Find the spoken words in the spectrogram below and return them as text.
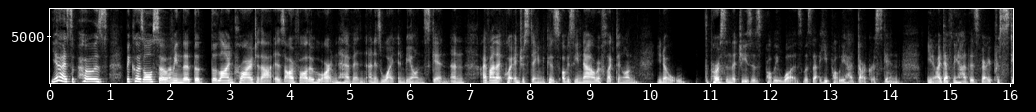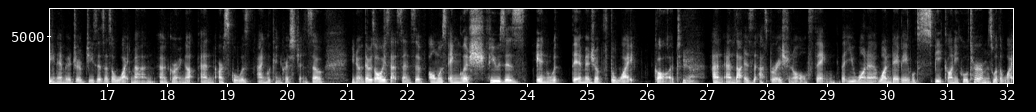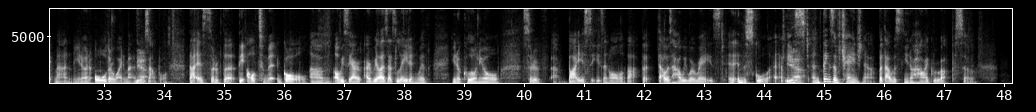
Yeah, I suppose because also, I mean, the, the, the line prior to that is Our Father who art in heaven and is white and beyond skin. And I find that quite interesting because obviously now reflecting on, you know, the person that Jesus probably was, was that he probably had darker skin. Mm. You know, I definitely had this very pristine image of Jesus as a white man uh, growing up, and our school was Anglican Christian. So, you know, there was always that sense of almost English fuses in with the image of the white God. Yeah and and that is the aspirational thing that you want to one day be able to speak on equal terms with a white man you know an older white man for yeah. example that is sort of the the ultimate goal um, obviously I, I realize that's laden with you know colonial sort of uh, biases and all of that but that was how we were raised in, in the school at least yeah. and things have changed now but that was you know how i grew up so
